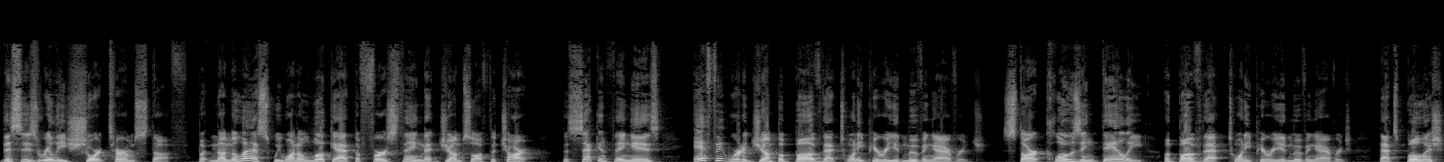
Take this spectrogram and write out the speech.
This is really short-term stuff. But nonetheless, we want to look at the first thing that jumps off the chart. The second thing is if it were to jump above that 20 period moving average, start closing daily above that 20 period moving average. That's bullish.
